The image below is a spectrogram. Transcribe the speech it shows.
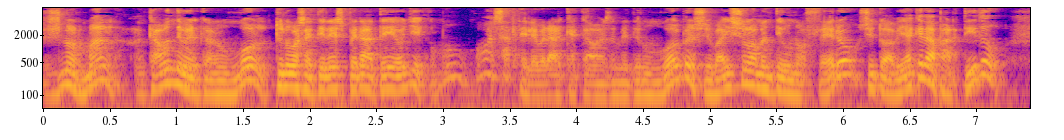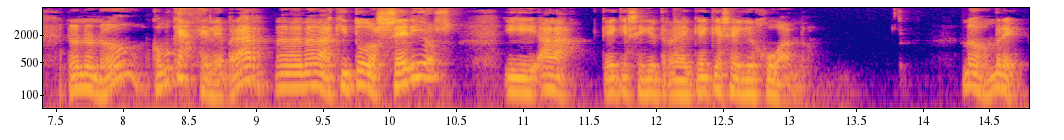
Es normal, acaban de marcar un gol. Tú no vas a decir, espérate, oye, ¿cómo, vas a celebrar que acabas de meter un gol? Pero si vais solamente 1-0, si todavía queda partido. No, no, no, ¿cómo que a celebrar? Nada, nada, aquí todos serios y ala, que hay que seguir, que hay que seguir jugando. No, hombre,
